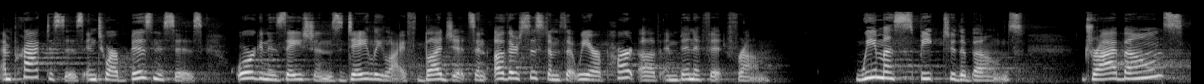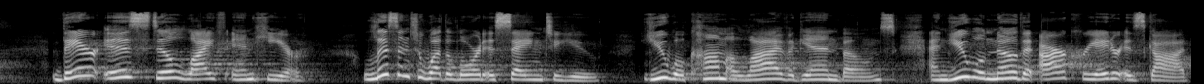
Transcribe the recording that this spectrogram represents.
and practices into our businesses, organizations, daily life, budgets, and other systems that we are part of and benefit from. We must speak to the bones. Dry bones, there is still life in here. Listen to what the Lord is saying to you. You will come alive again, bones, and you will know that our Creator is God.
